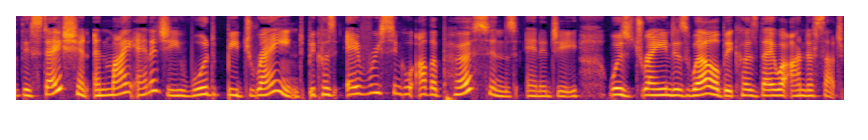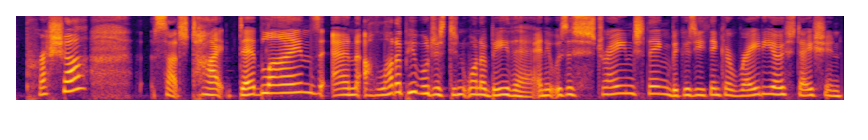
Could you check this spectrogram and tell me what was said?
the station and my energy would be drained because every single other person's energy was drained as well because they were under such pressure such tight deadlines, and a lot of people just didn't want to be there. And it was a strange thing because you think a radio station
